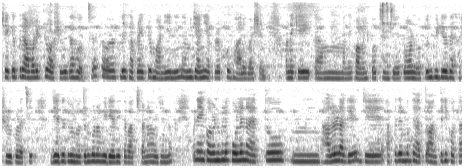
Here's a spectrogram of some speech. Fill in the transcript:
সেক্ষেত্রে আমার একটু অসুবিধা হচ্ছে। তো প্লিজ আপনারা একটু মানিয়ে নিন। আমি জানি আপনারা খুব ভালোবাসেন। অনেকেই মানে কমেন্ট করছেন যে তোমার নতুন ভিডিও দেখা শুরু করেছি। যেহেতু তুমি নতুন কোনো ভিডিও দিতে পারছ না, ওই জন্য। মানে এই কমেন্টগুলো পড়লে না এত ভালো লাগে যে আপনাদের মধ্যে এত আন্তরিকতা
